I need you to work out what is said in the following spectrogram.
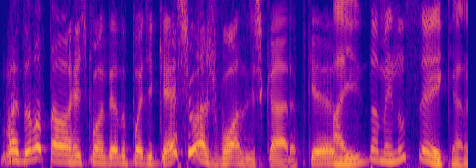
mas ela tava respondendo o podcast ou as vozes, cara? Porque Aí também não sei, cara.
